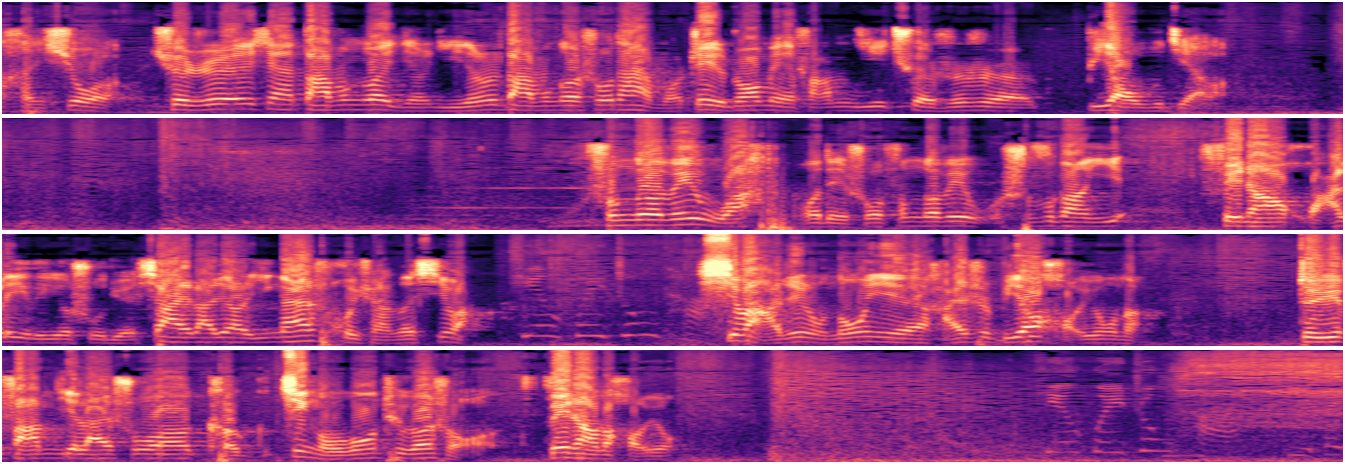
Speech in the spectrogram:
很秀了，确实现在大风哥已经已经是大风哥收 time，这个装备伐木机确实是比较无解了。风哥 V 五啊！我得说风哥 V 五，十四杠一，非常华丽的一个数据。下一大件应该是会选择西瓦。西瓦这种东西还是比较好用的，对于伐木机来说，可进可攻，退可守，非常的好用。天辉中塔已被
